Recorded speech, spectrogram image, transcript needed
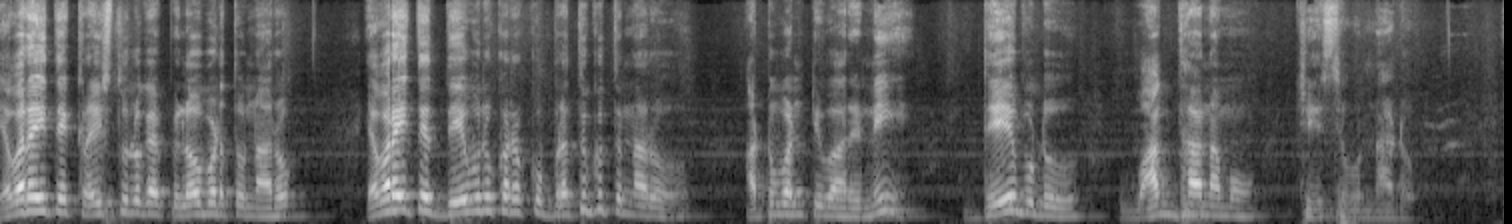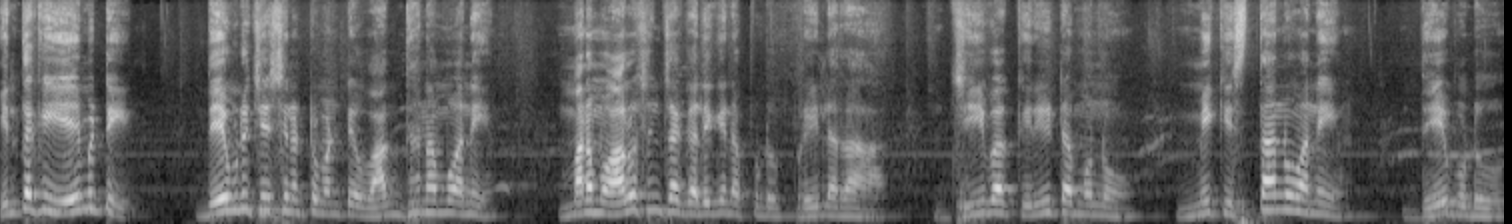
ఎవరైతే క్రైస్తువులుగా పిలువబడుతున్నారో ఎవరైతే దేవుని కొరకు బ్రతుకుతున్నారో అటువంటి వారిని దేవుడు వాగ్దానము చేసి ఉన్నాడు. ఇంతకీ ఏమిటి దేవుడు చేసినటువంటి వాగ్దానము అని మనము ఆలోచించగలిగినప్పుడు ప్రియులరా జీవ కిరీటమును మీకు ఇస్తాను అని దేవుడు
